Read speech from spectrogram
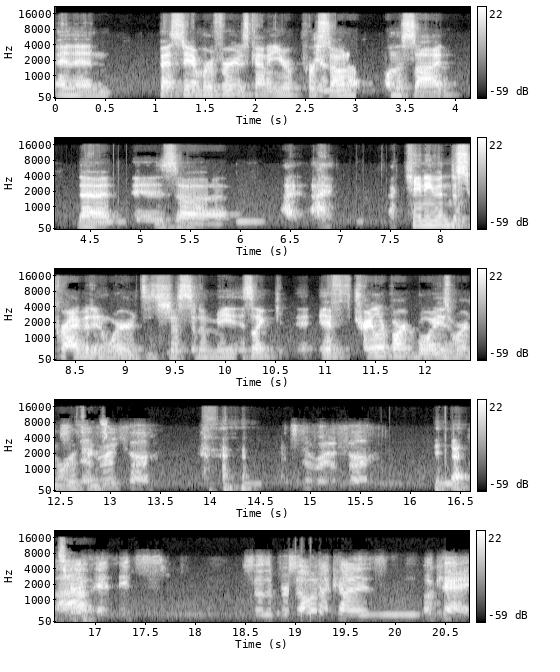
and then best damn roofer is kind of your persona on the side that is uh I, I I can't even describe it in words. It's just an amazing. It's like if Trailer Park Boys were in It's roofing. the roofer. it's the roofer. Yeah, Uh, right. it, it's so the persona kind of okay.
